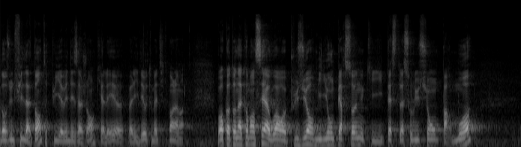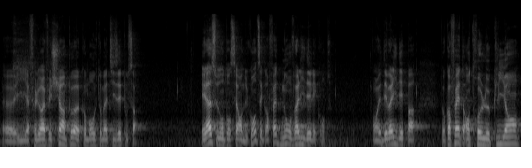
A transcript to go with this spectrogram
dans une file d'attente, et puis il y avait des agents qui allaient valider automatiquement à la main. Bon, quand on a commencé à avoir plusieurs millions de personnes qui testent la solution par mois, euh, il a fallu réfléchir un peu à comment automatiser tout ça. Et là, ce dont on s'est rendu compte, c'est qu'en fait, nous, on validait les comptes. On ne les dévalidait pas. Donc en fait, entre le client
